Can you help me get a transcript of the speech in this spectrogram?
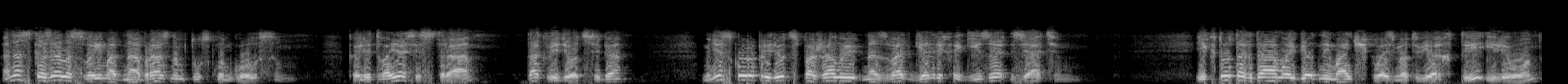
Она сказала своим однообразным тусклым голосом, «Коли твоя сестра так ведет себя, мне скоро придется, пожалуй, назвать Генриха Гиза зятем. И кто тогда, мой бедный мальчик, возьмет верх, ты или он?»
